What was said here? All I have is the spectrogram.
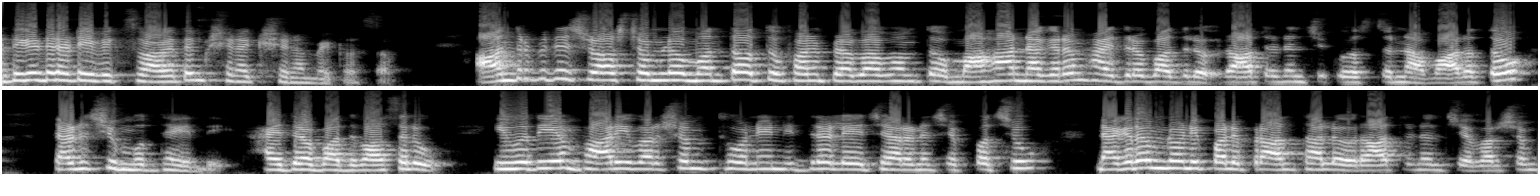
ప్రతిఘటన టీవీకి స్వాగతం. క్షణక్షణమే కోసం ఆంధ్రప్రదేశ్ రాష్ట్రంలో మంతా తుఫాను ప్రభావంతో మహానగరం హైదరాబాద్లో రాత్రి నుంచి కురుస్తున్న వానతో తడిచి ముద్దయింది హైదరాబాద్ వాసులు ఈ ఉదయం భారీ వర్షంతోనే నిద్ర లేచారని చెప్పొచ్చు. నగరంలోని పలు ప్రాంతాల్లో రాత్రి నుంచే వర్షం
